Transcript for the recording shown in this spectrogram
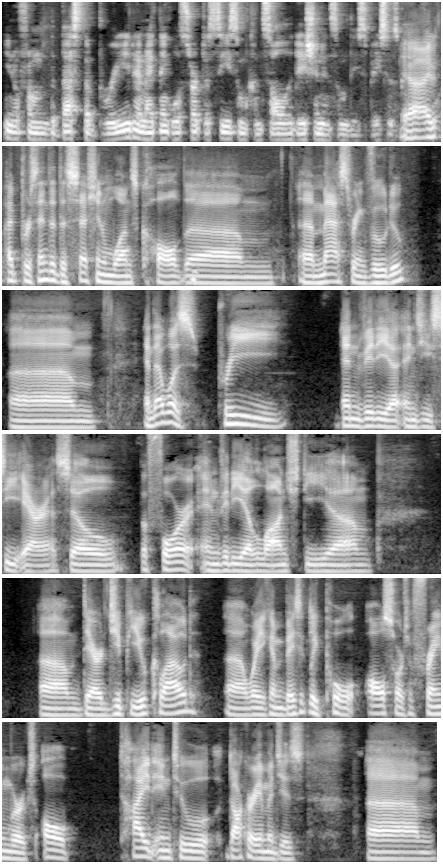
you know, from the best of breed. And I think we'll start to see some consolidation in some of these spaces. Yeah, I, I, presented a session once called um, uh, "Mastering Voodoo," um, and that was pre NVIDIA NGC era. So before NVIDIA launched the um, um, their GPU cloud, uh, where you can basically pull all sorts of frameworks, all tied into Docker images. Um,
